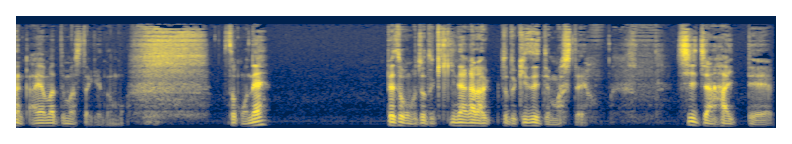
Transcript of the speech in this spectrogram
なんか謝ってましたけどもそこねペソコもちょっと聞きながらちょっと気づいてましたよ。しーちゃん入って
